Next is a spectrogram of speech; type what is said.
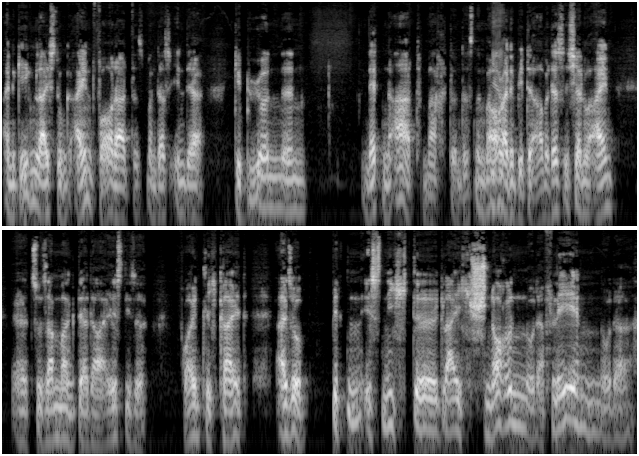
eine Gegenleistung einfordert, dass man das in der gebührenden netten Art macht. Und das nennen wir ja. auch eine Bitte. Aber das ist ja nur ein äh, Zusammenhang, der da ist, diese Freundlichkeit. Also bitten ist nicht äh, gleich schnorren oder flehen oder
